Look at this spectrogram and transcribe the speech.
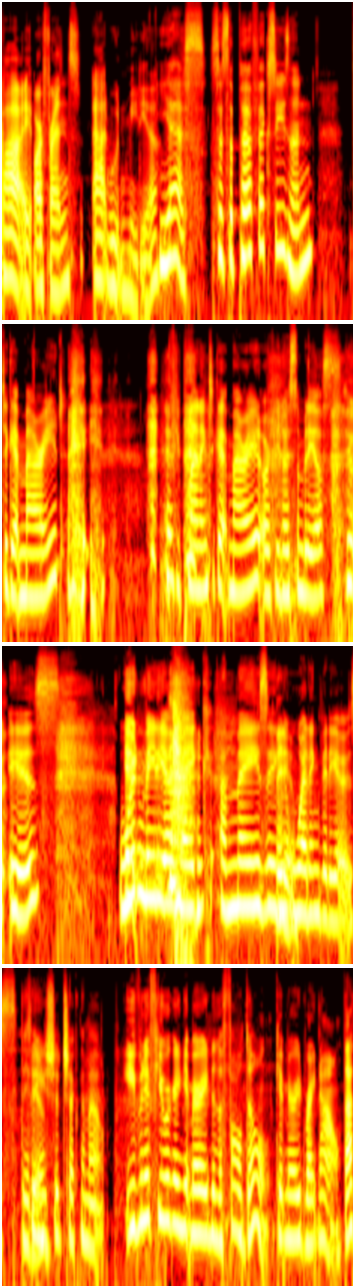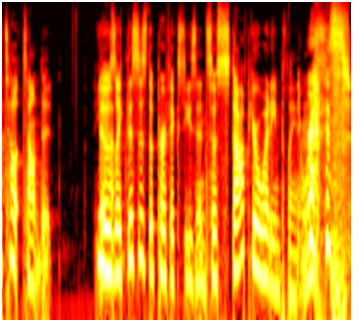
by our friends at Wooten Media. Yes. So it's the perfect season to get married. if you're planning to get married or if you know somebody else who is. Wooten Media make amazing do. wedding videos. They so do. you should check them out. Even if you were going to get married in the fall, don't get married right now. That's how it sounded. It Yeah. was like, this is the perfect season. So stop your wedding plans. Rest.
